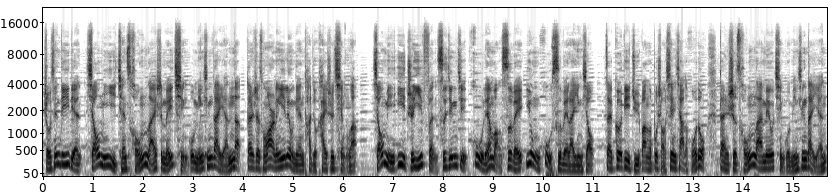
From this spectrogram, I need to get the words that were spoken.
首先，第一点，小米以前从来是没请过明星代言的，但是从二零一六年他就开始请了。小米一直以粉丝经济、互联网思维、用户思维来营销，在各地举办了不少线下的活动，但是从来没有请过明星代言。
